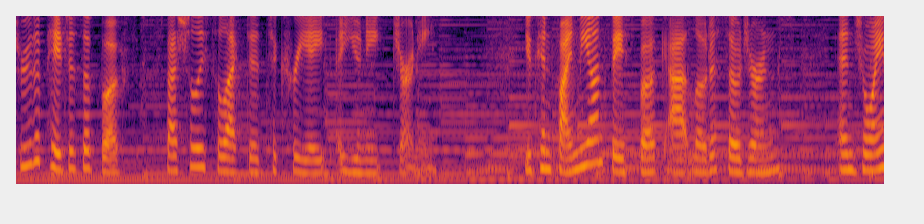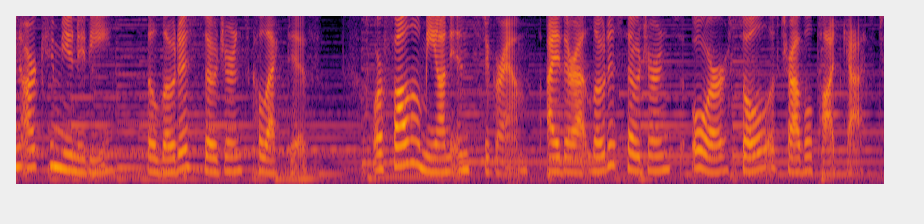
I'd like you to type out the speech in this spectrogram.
through the pages of books specially selected to create a unique journey. You can find me on Facebook at Lotus Sojourns and join our community, the Lotus Sojourns Collective, or follow me on Instagram, either at Lotus Sojourns or Soul of Travel Podcast.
